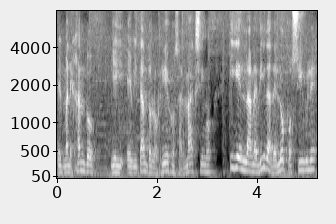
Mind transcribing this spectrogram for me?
eh, manejando y evitando los riesgos al máximo y en la medida de lo posible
